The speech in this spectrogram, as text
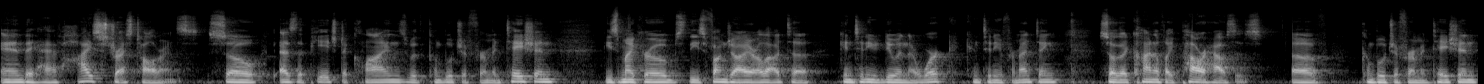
and they have high stress tolerance. So as the pH declines with kombucha fermentation, these microbes, these fungi are allowed to continue doing their work, continue fermenting. So they're kind of like powerhouses of kombucha fermentation.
